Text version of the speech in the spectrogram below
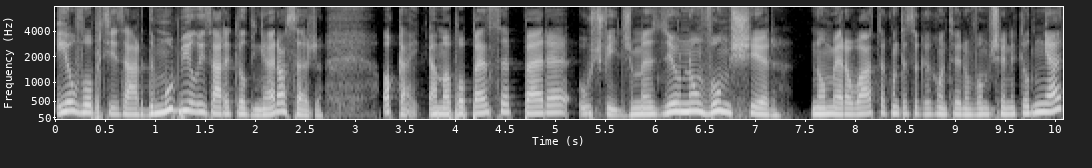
eu vou precisar de mobilizar aquele dinheiro, ou seja, ok, é uma poupança para os filhos, mas eu não vou mexer no matter what, aconteça o que acontecer, não vou mexer naquele dinheiro,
